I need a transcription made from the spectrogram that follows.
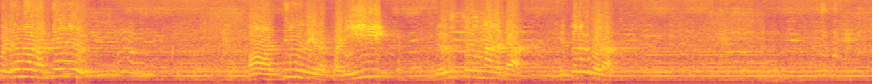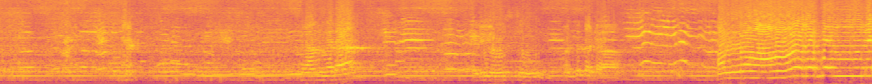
పడి ఉన్నాడు అర్జునుడు ఆ అర్జునుడి మీద పడి ఏడుస్తూ ఉన్నారట ఇద్దరు కూడా. రాంగరా ఎడిగి వస్తూ అంతదట అల్లార బొమ్మిది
